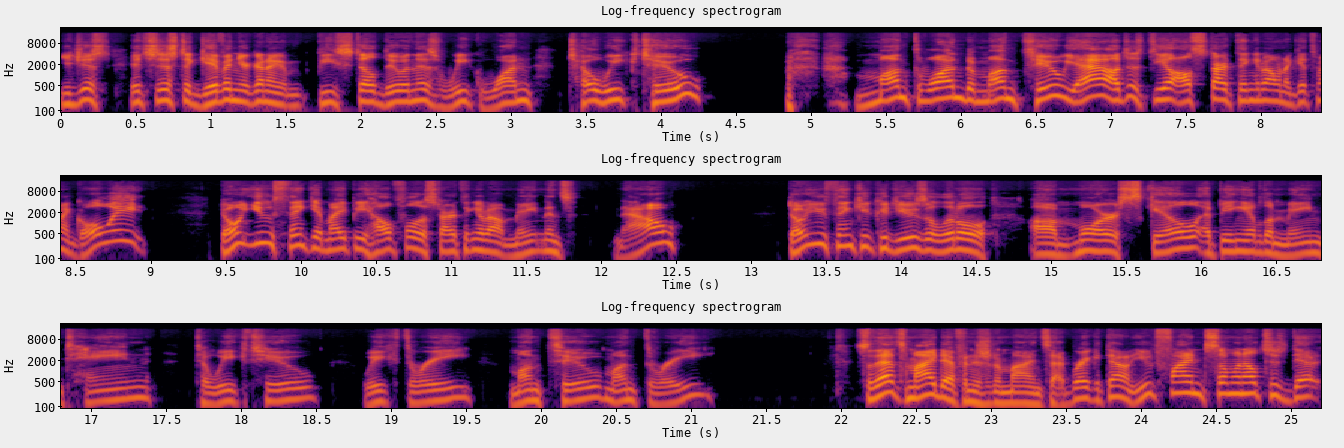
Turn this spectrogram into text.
You just it's just a given you're going to be still doing this week one to week two, month one to month two. Yeah, I'll just deal. I'll start thinking about when I get to my goal weight. Don't you think it might be helpful to start thinking about maintenance now? Don't you think you could use a little um, more skill at being able to maintain to week two, week three, month two, month three? So that's my definition of mindset. Break it down. You'd find someone else who de-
